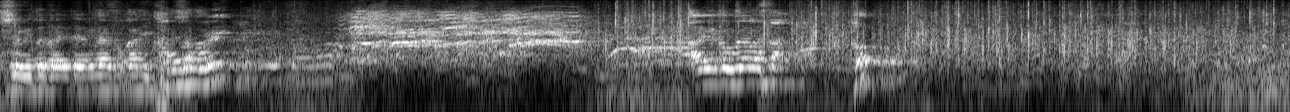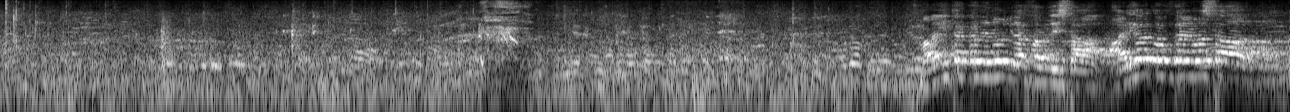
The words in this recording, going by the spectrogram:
拍手をいただいた皆様に感謝の礼。ありがとうございました。舞高根の皆さんでした。ありがとうございました。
